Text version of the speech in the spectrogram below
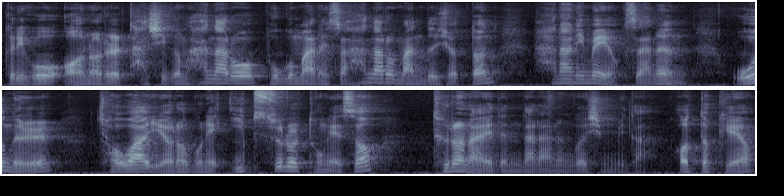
그리고 언어를 다시금 하나로 복음 안에서 하나로 만드셨던 하나님의 역사는 오늘 저와 여러분의 입술을 통해서 드러나야 된다라는 것입니다. 어떻게요?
